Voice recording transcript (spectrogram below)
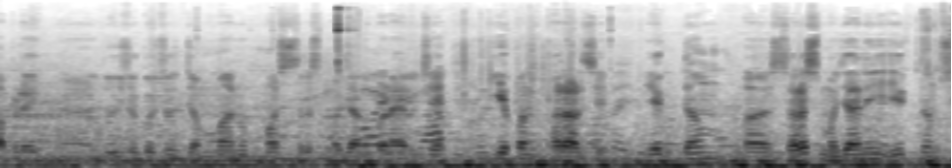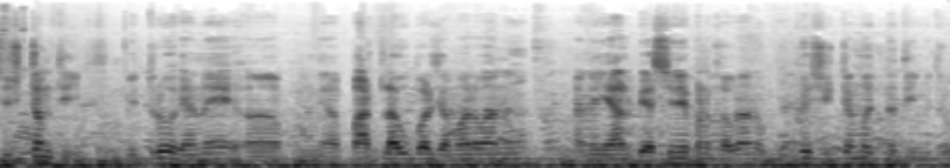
આપણે જોઈ શકો છો, જમવાનું મસ્ત સરસ મજાનું બનાવેલું છે. એ પણ ફરાળ છે. એકદમ સરસ મજાની, એકદમ સિસ્ટમથી મિત્રો એને પાટલા ઉપર જમાડવાનું અને યાર બેસીને પણ ખવડાવવાનું ભૂખે સિસ્ટમ જ નથી મિત્રો.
